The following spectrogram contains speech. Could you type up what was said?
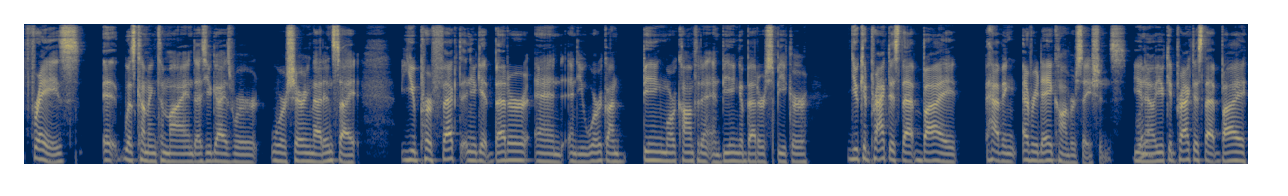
phrase it was coming to mind as you guys were were sharing that insight. You perfect and you get better and and you work on being more confident and being a better speaker. You could practice that by having everyday conversations. You Oh, yeah. know, you could practice that by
